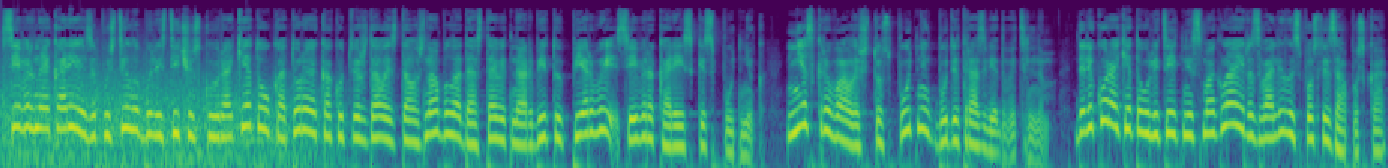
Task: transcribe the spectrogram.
Северная Корея запустила баллистическую ракету, которая, как утверждалось, должна была доставить на орбиту первый северокорейский спутник. Не скрывалось, что спутник будет разведывательным. Далеко ракета улететь не смогла и развалилась после запуска.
